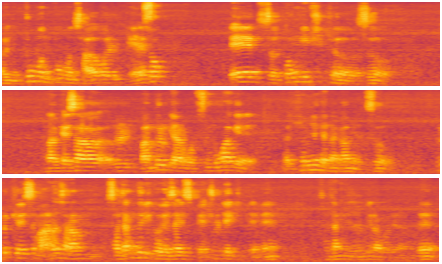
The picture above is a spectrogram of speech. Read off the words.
아니, 부분 부분 사업을 계속 떼서 독립시켜서 하나 회사를 만들게 하고 성공하게 협력해 나가면서 그렇게 해서 많은 사람 사장들이 그 회사에서 배출됐기 때문에 사장 제적이라고 그러는데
